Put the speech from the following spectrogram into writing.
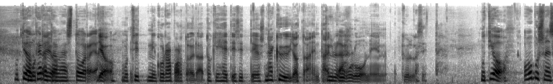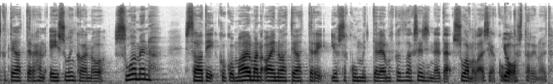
Mut joo, Mutta kerrotaan joo. vähän storeja. Joo, mutta sitten niinku raportoidaan toki heti sitten, jos näkyy jotain tai Kyllä. kuuluu, niin kyllä sitten. Mutta joo, Åbo teatterhan ei suinkaan ole Suomen, saati koko maailman ainoa teatteri, jossa kummittelee, mutta katsotaanko ensin näitä suomalaisia kummitustarinoita.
